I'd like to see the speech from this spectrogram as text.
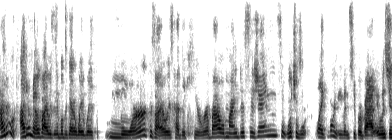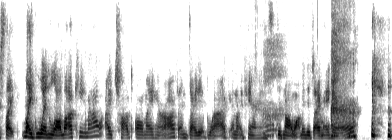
I don't I don't know if I was able to get away with more because I always had to hear about my decisions, which were, like weren't even super bad. It was just like like when Lala came out, I chopped all my hair off and dyed it black, and my parents did not want me to dye my hair.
